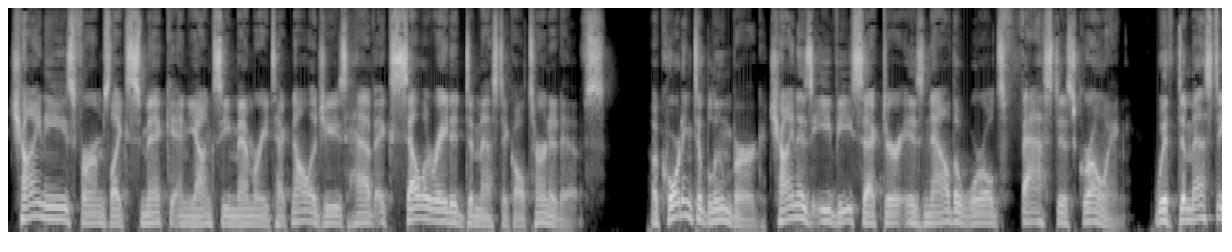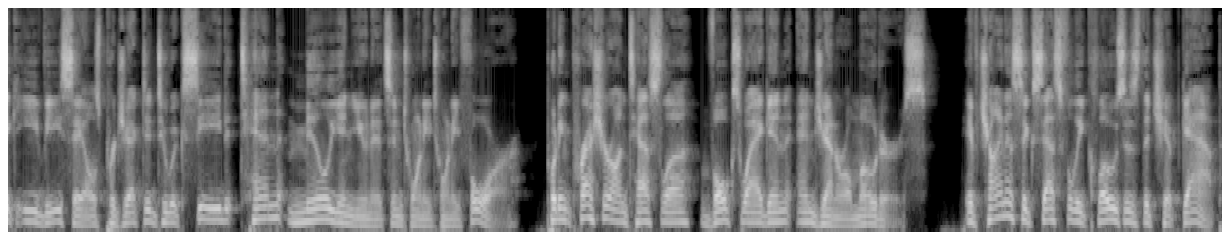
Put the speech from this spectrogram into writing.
Chinese firms like SMIC and Yangtze Memory Technologies have accelerated domestic alternatives. According to Bloomberg, China's EV sector is now the world's fastest growing, with domestic EV sales projected to exceed 10 million units in 2024 putting pressure on Tesla, Volkswagen, and General Motors. If China successfully closes the chip gap,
